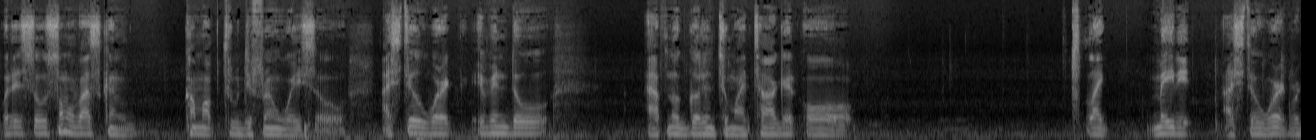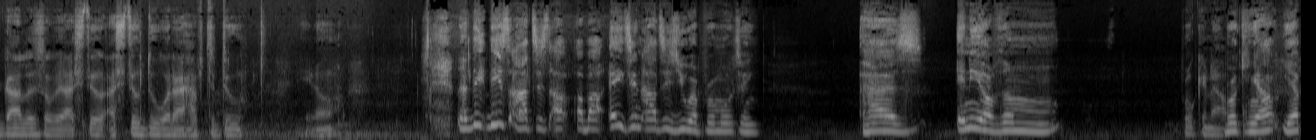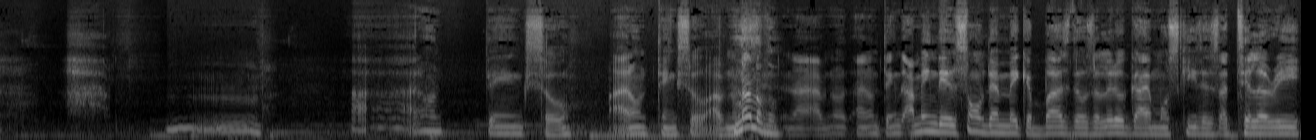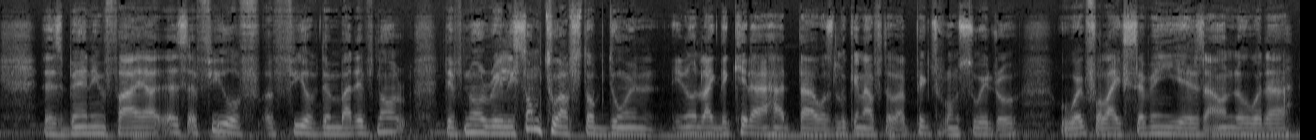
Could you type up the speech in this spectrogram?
But it's, so some of us can come up through different ways. So I still work, even though I have not gotten to my target or like made it. I still work regardless of it. I still I still do what I have to do. You know. Now, th- these artists, uh, about 18 artists you were promoting, has any of them Broken out. working out? Yep. Hmm, I don't think so. I don't think so. I've not None of them? Nah, I've not. I don't think. I mean, there's some of them make a buzz. There was a little guy, mosquitoes, artillery. There's burning fire. There's a few of a few of them, but they've not. They've not really. Some too have stopped doing. You know, like the kid I had that I was looking after. I picked from Swedru. We worked for like seven years. I don't know whether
